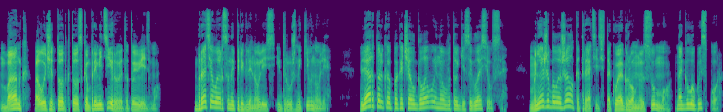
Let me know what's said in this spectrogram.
Банк получит тот, кто скомпрометирует эту ведьму». Братья Ларсены переглянулись и дружно кивнули. Ляр только покачал головой, но в итоге согласился. Мне же было жалко тратить такую огромную сумму на глупый спор.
